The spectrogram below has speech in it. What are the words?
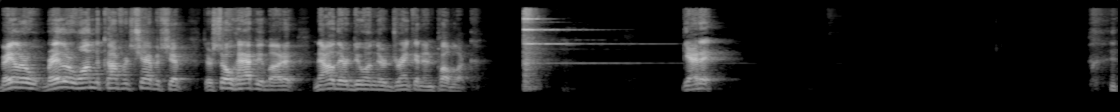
Baylor, Baylor won the conference championship. They're so happy about it. Now they're doing their drinking in public. Get it?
